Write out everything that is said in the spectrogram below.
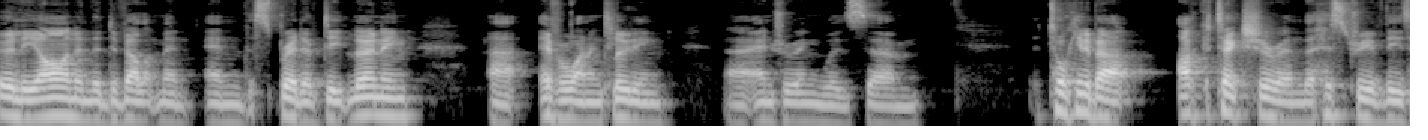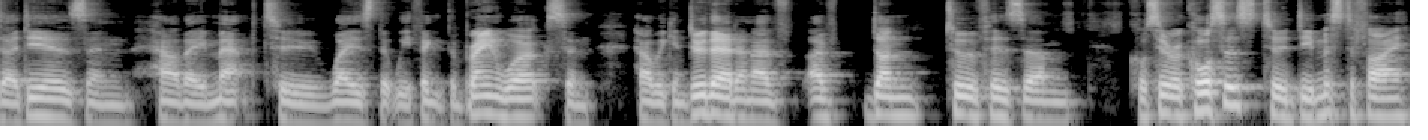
early on in the development and the spread of deep learning, uh, everyone, including uh, Andrew Ng, was um, talking about architecture and the history of these ideas and how they map to ways that we think the brain works and how we can do that. And I've I've done two of his um, Coursera courses to demystify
